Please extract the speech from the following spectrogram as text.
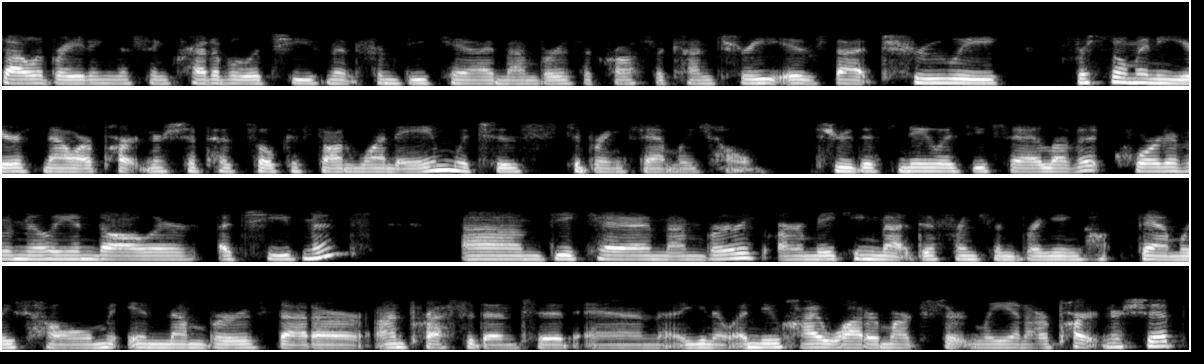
celebrating this incredible achievement from DKI members across the country is that truly, for so many years now, our partnership has focused on one aim, which is to bring families home through this new, as you say, I love it, quarter of a million dollar achievement. Um, DKI members are making that difference in bringing families home in numbers that are unprecedented and, uh, you know, a new high watermark certainly in our partnership.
